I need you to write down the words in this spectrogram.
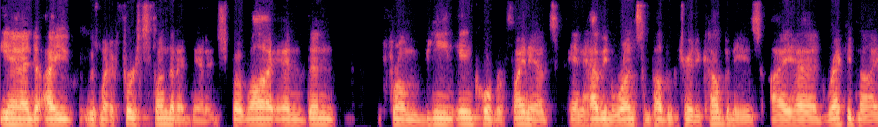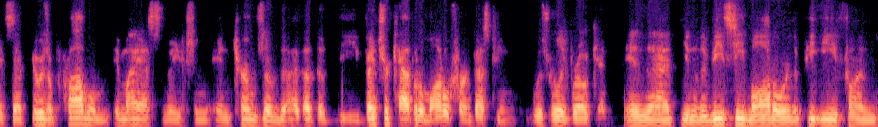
and I it was my first fund that I managed. But while I, and then from being in corporate finance and having run some publicly traded companies, I had recognized that there was a problem in my estimation in terms of the, I thought the, the venture capital model for investing was really broken in that, you know, the VC model or the PE fund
